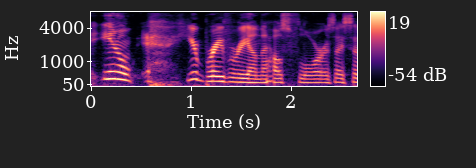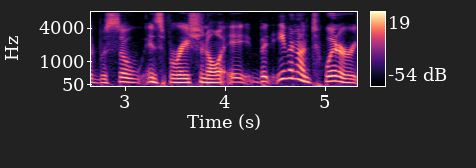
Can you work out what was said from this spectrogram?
You know, your bravery on the House floor, as I said, was so inspirational. It, but even on Twitter,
